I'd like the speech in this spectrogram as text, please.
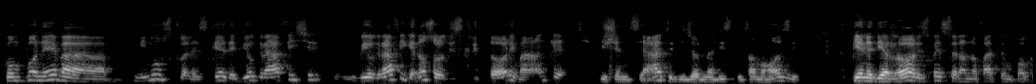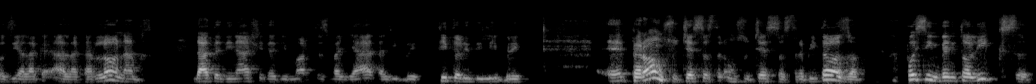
componeva minuscole schede biografiche, non solo di scrittori, ma anche di scienziati, di giornalisti famosi, piene di errori, spesso erano fatte un po' così alla, alla Carlona, date di nascita e di morte sbagliata, libri, titoli di libri, eh, però un successo, un successo strepitoso. Poi si inventò l'X,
